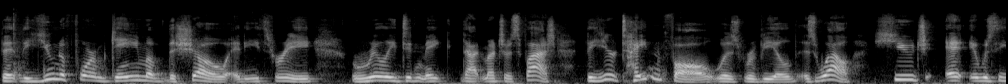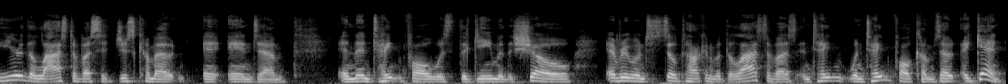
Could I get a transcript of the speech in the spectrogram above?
the, the uniform game of the show at E3 really didn't make that much of a splash. The year Titanfall was revealed as well. Huge. It, it was the year The Last of Us had just come out and, and um, and then Titanfall was the game of the show. Everyone's still talking about The Last of Us, and Titan when Titanfall comes out again,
